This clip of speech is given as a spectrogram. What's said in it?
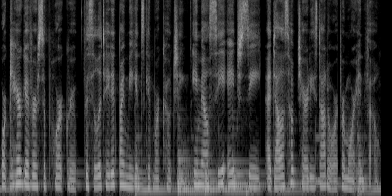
or caregiver support group facilitated by Meagan Skidmore Coaching. Email chc at dallashopecharities.org for more info.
